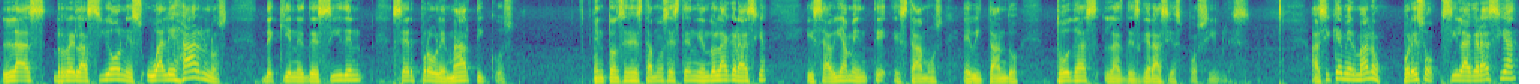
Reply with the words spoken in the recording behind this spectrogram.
las relaciones o alejarnos de quienes deciden ser problemáticos entonces estamos extendiendo la gracia y sabiamente estamos evitando todas las desgracias posibles. Así que mi hermano, por eso, si la gracia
